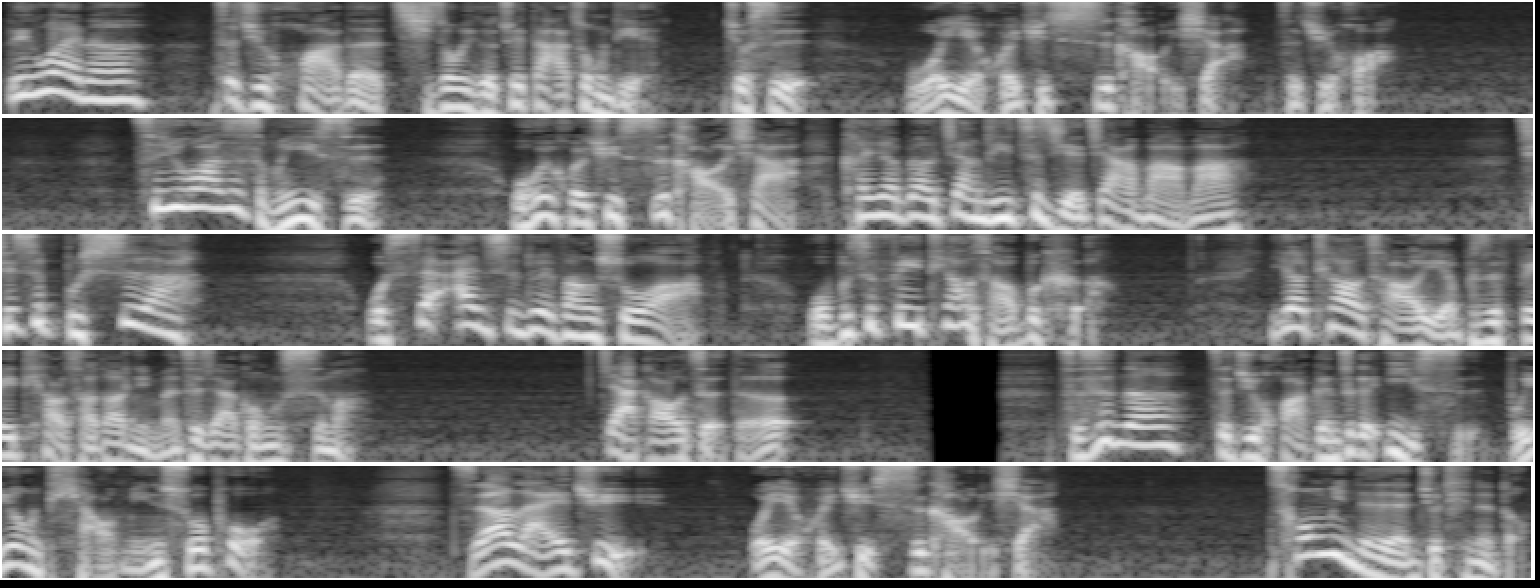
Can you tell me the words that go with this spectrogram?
另外呢，这句话的其中一个最大重点就是，我也回去思考一下这句话。这句话是什么意思？我会回去思考一下，看要不要降低自己的价码吗？其实不是啊。我是在暗示对方说啊，我不是非跳槽不可，要跳槽也不是非跳槽到你们这家公司吗，价高者得。只是呢，这句话跟这个意思不用挑明说破，只要来一句，我也回去思考一下。聪明的人就听得懂，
